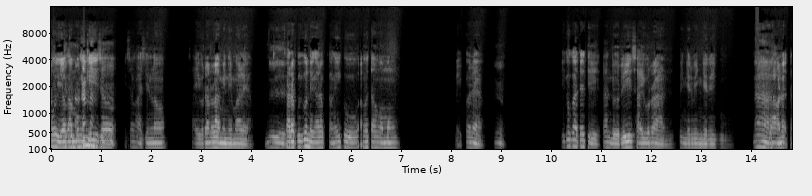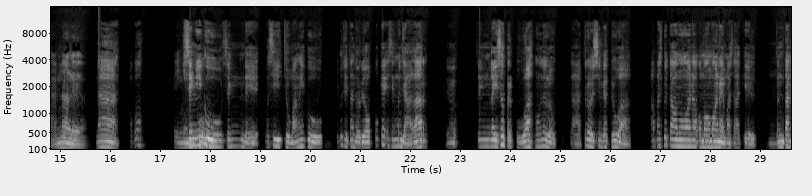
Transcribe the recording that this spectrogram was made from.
Oh iya kampung iki lah, iso iso ngasilno sayuran lah minimal ya. Ya. karepku iku ning arep gang iku aku tau ngomong kono ya. Iya. iku kate ditanduri sayuran pinggir-pinggir iku. Nah, lah ana dana lho ya. Nah apa? Pengin sing iku. sing ndek wesi jomang iku iku ditanduri opo kek sing menjalar? Ya. sing lek iso berbuah ngono lho. Lah terus sing kedua apa sih tau omongan omong-omongan ae Mas Agil? Hmm. tentang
